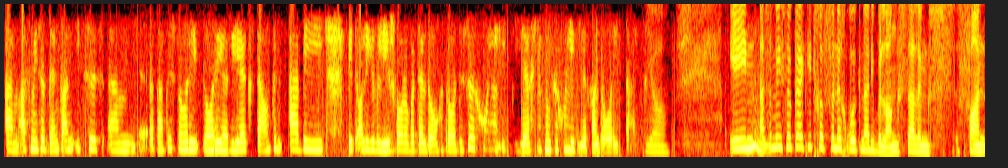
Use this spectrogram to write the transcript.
Ehm um, as mense dink aan iets soos ehm um, wat is daardie daardie reeks Downton Abbey, weet al die juweliersware wat hulle daar gedra het, dis 'n goeie idee, gee mense 'n goeie idee van daardie tyd. Ja. En hmm. as 'n mens nou kyk, het gevinnig ook na die belangstellings van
